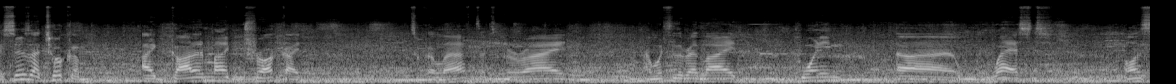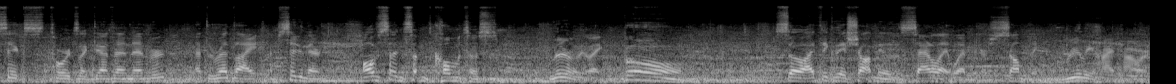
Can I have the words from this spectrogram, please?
As soon as I took them, I got in my truck, I took a left, I took a right, I went to the red light, pointing uh, west on 6 towards like downtown Denver at the red light. I'm sitting there. All of a sudden, something comatose literally like boom. So I think they shot me with a satellite weapon or something really high powered.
